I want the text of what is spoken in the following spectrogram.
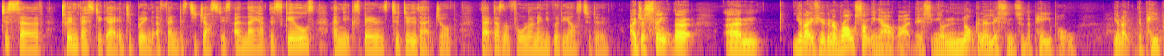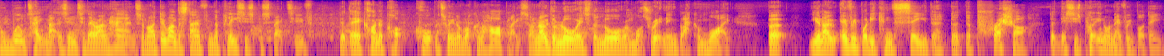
to serve, to investigate, and to bring offenders to justice, and they have the skills and the experience to do that job. That doesn't fall on anybody else to do. I just think that, um, you know, if you're going to roll something out like this and you're not going to listen to the people, you know, the people will take matters into their own hands. And I do understand from the police's perspective that they're kind of ca- caught between a rock and a hard place. I know the law is the law and what's written in black and white, but, you know, everybody can see the, the, the pressure that this is putting on everybody.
